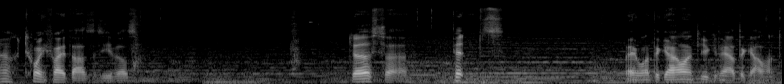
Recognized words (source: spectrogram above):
Oh, 25,000 evils. Just uh, pittance. They want the gallant, you can have the gallant.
